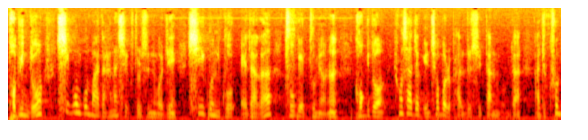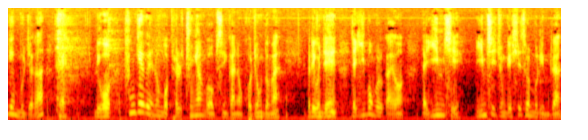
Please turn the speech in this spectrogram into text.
법인도 시군구마다 하나씩 둘 수 있는 거지 시군구에다가 두 개 두면은 거기도 형사적인 처벌을 받을 수 있다는 겁니다. 아주 크게 문제가 돼. 그리고 한 개 외에는 뭐 별로 중요한 거 없으니까요. 그 정도만 그리고 이제 자 2번 볼까요? 자 임시 임시 중개 시설물입니다.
